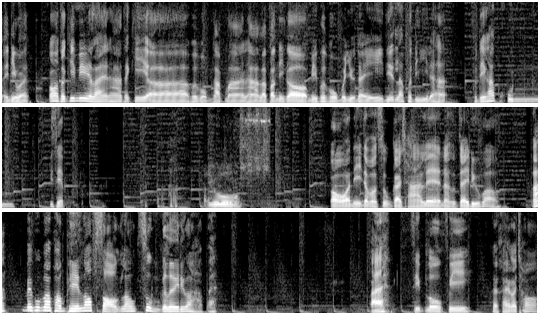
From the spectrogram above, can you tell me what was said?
ไอ้นี่ไว้ก็ตะกี้ไม่มีอะไรนะฮะตะกี้เอ่อเพื่อนผมทักมานะฮะแล้วตอนนี้ก็มีเพื่อนผมมาอยู่ในดิสแล้วพอดีนะฮะสวัสดีครับคุณพี่เซฟอายุก็วันนี้จะมาสุ่มกาชาเล่นนะสนใจดูเปล่า อ่ะไม่พูดมากพัมเพลย์รอบสองเราสุ่มกันเลยดีกว่าไป ไปสิบโลฟรีใครๆก็ชอบ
